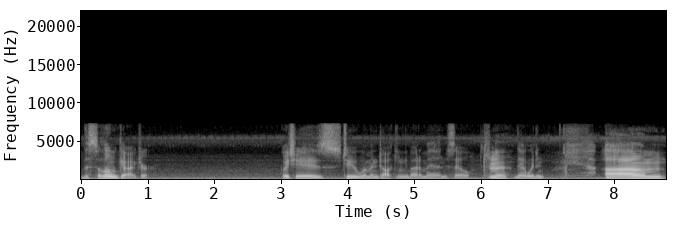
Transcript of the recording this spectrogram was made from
the Stallone character which is two women talking about a man so that wouldn't um,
